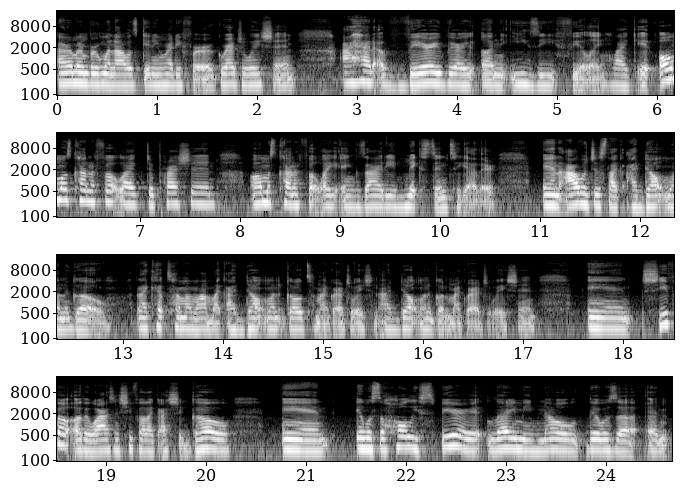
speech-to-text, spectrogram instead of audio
I remember when I was getting ready for graduation, I had a very, very uneasy feeling. Like it almost kind of felt like depression, almost kind of felt like anxiety mixed in together. And I was just like, I don't want to go. And I kept telling my mom, like, I don't want to go to my graduation. I don't want to go to my graduation. And she felt otherwise and she felt like I should go. And it was the Holy Spirit letting me know there was a an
